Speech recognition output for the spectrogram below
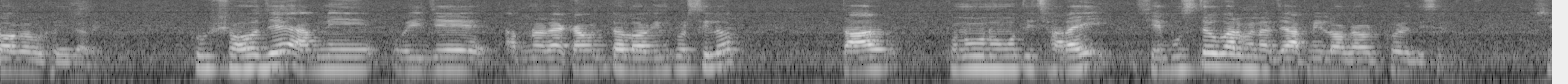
লগ আউট হয়ে যাবে। খুব সহজে আপনি ওই যে আপনার অ্যাকাউন্টটা লগ ইন করছিল, তার কোনো অনুমতি ছাড়াই সে বুঝতেও পারবে না যে আপনি লগ আউট করে দিছেন। সে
